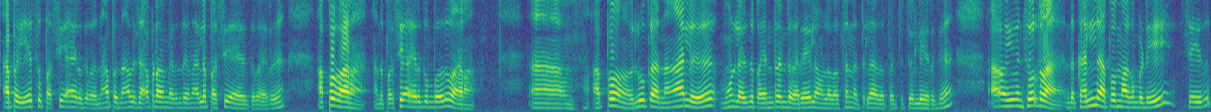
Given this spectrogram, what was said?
அப்போ இயேசு பசியாக இருக்கிறார். நாற்பது நாள் சாப்பிடாம இருந்ததுனால பசியாக இருக்கிறாரு. அப்போ வாரான். அந்த பசியாக இருக்கும்போது வாரான். அப்போ லூக்கா நாலு மூணுலேருந்து பன்னிரெண்டு வரையில உள்ள வசனத்தில் அதை பற்றி சொல்லியிருக்கு. அவன் இவன் சொல்கிறான் இந்த கல் அப்பமாகும்படி செய்து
